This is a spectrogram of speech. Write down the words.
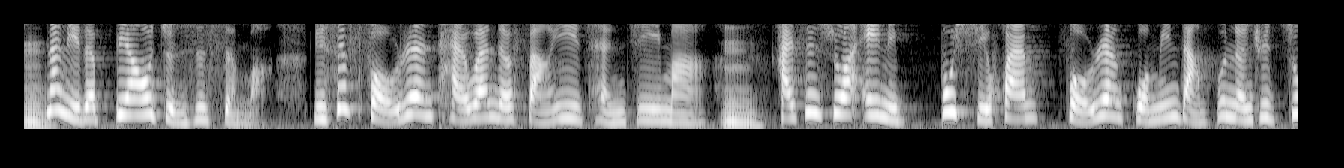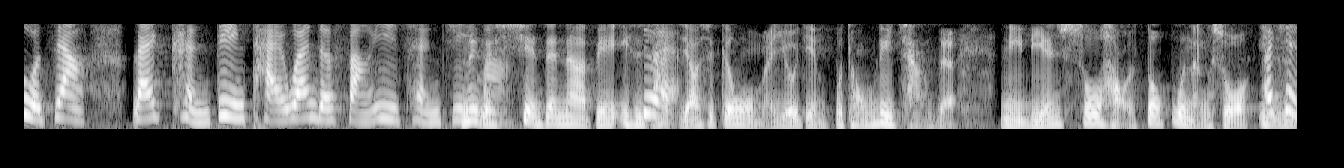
嗯、那你的标准是什么？你是否认台湾的防疫成绩吗？嗯，还是说，哎，你？不喜欢否认国民党不能去做这样来肯定台湾的防疫成绩。那个线在那边，意思他只要是跟我们有点不同立场的，你连说好都不能说。而且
